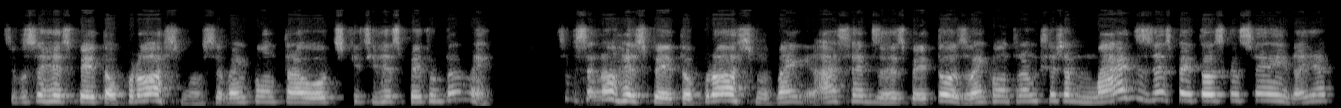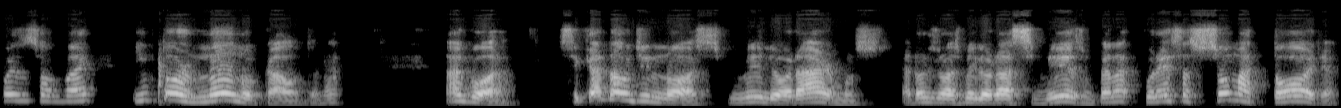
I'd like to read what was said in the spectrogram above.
Se você respeita o próximo, você vai encontrar outros que te respeitam também. Se você não respeita o próximo, vai, ah, você é desrespeitoso, vai encontrar um que seja mais desrespeitoso que você ainda. Aí a coisa só vai entornando o caldo, né? Agora, se cada um de nós melhorarmos, cada um de nós melhorar a si mesmo, pela, por essa somatória,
